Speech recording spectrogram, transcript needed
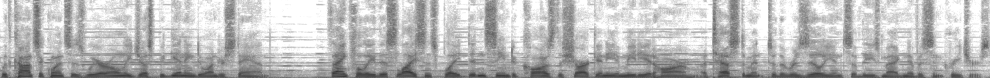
with consequences we are only just beginning to understand. Thankfully, this license plate didn't seem to cause the shark any immediate harm, a testament to the resilience of these magnificent creatures.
